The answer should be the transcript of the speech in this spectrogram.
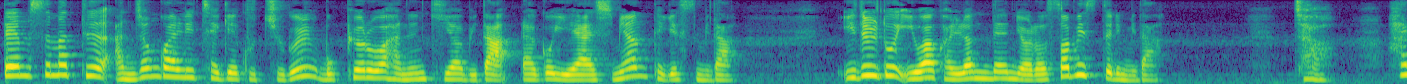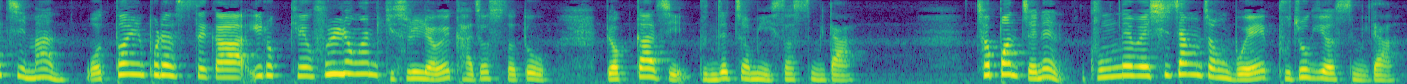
댐 스마트 안전관리 체계 구축을 목표로 하는 기업이다 라고 이해하시면 되겠습니다. 이들도 이와 관련된 여러 서비스들입니다. 자, 하지만 워터인프레스가 이렇게 훌륭한 기술력을 가졌어도 몇 가지 문제점이 있었습니다. 첫 번째는 국내외 시장 정보의 부족이었습니다.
